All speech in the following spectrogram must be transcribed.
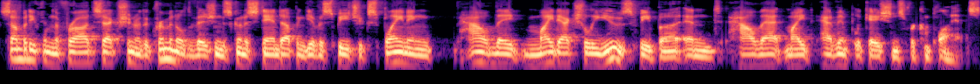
somebody from the fraud section or the criminal division is going to stand up and give a speech explaining how they might actually use FEPA and how that might have implications for compliance.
